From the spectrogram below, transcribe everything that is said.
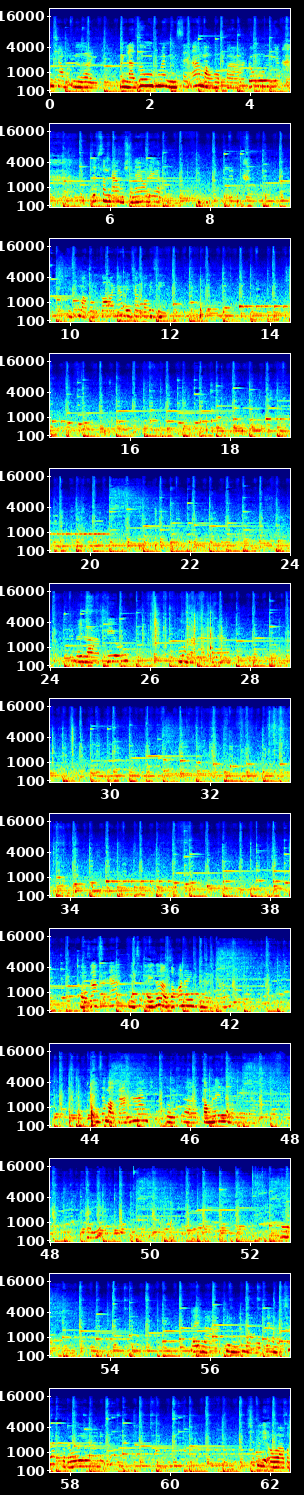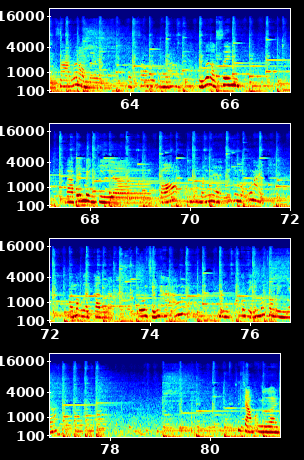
Xin chào mọi người. Mình là Dung. Hôm nay mình sẽ mở hộp à, đôi à, dép sandal của Chanel đây ạ. Mình sẽ mở mọi người coi nhé Bên trong có cái gì? Đây là view mở ra sẽ mình sẽ thấy rất là rõ đây mọi người nhá. Mình sẽ mở cả hai rồi uh, cầm lên là mọi người thấy. Đây. đây là khi mình đã mở hộp đây là mặt trước của đôi ờ, nữ. Chất liệu ờ, bằng da rất là mềm. Thật sau đây nhá? Rất là xinh. Và bên mình thì uh, có bán lẻ những cái mẫu này. Nếu mọi người cần đôi chính hãng mình có thể inbox cho mình nhé. Xin chào mọi người.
